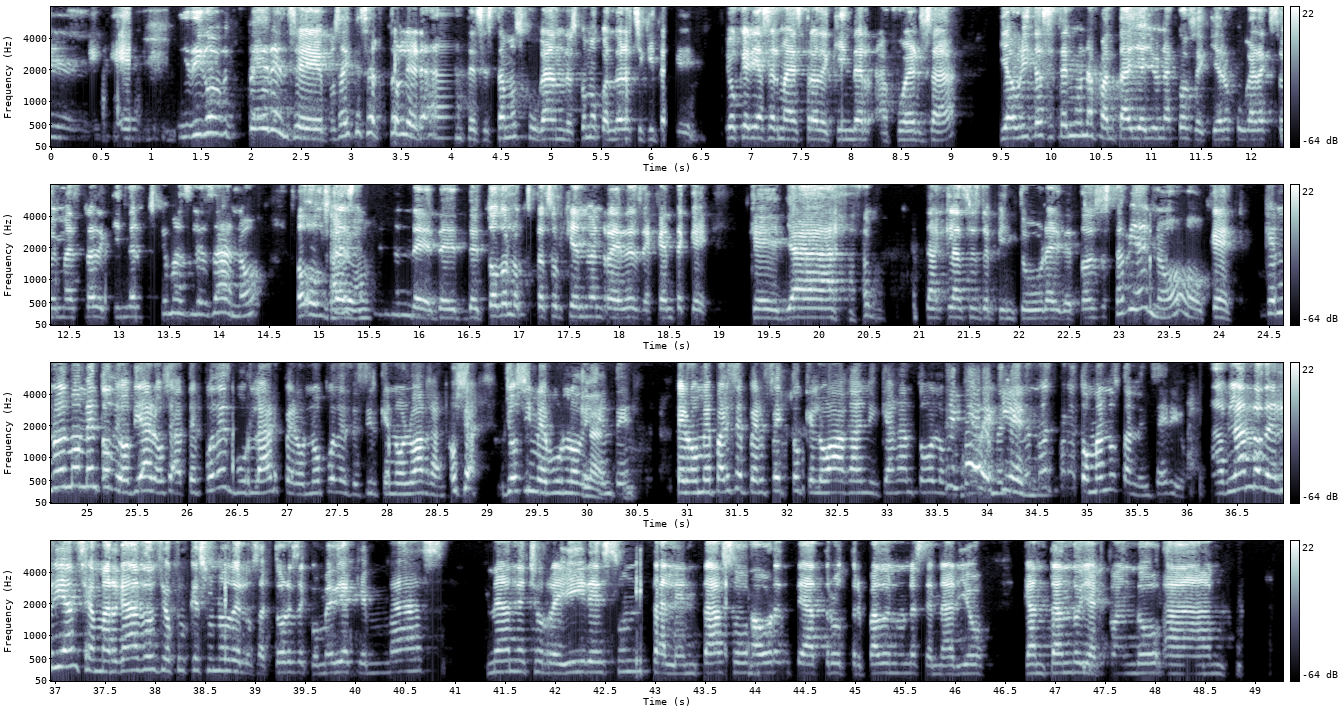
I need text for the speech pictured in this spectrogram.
eh", y digo, espérense, pues hay que ser tolerantes, estamos jugando, es como cuando era chiquita que yo quería ser maestra de kinder a fuerza, y ahorita si tengo una pantalla y una cosa y quiero jugar a que soy maestra de kinder, pues ¿qué más les da, no? O ustedes Claro. de- de todo lo que está surgiendo en redes, de gente que, que ya da clases de pintura y de todo eso. ¿Está bien, no? ¿O qué? Que no es momento de odiar, o sea, te puedes burlar, pero no puedes decir que no lo hagan. O sea, yo sí me burlo de Claro. gente, pero me parece perfecto que lo hagan y que hagan todo lo que ¿Tipo quieran. No es para tomarnos tan en serio. Hablando de Ríanse Amargados, yo creo que es uno de los actores de comedia que más me han hecho reír. Es un talentazo, ahora en teatro, trepado en un escenario, cantando y actuando. ha,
